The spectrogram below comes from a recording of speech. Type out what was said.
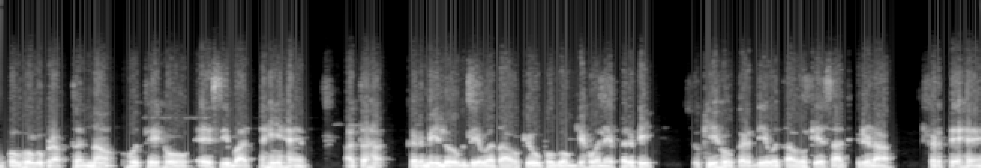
उपभोग प्राप्त न होते हो, ऐसी बात नहीं है। अतः कर्मी लोग देवताओं के उपभोग्य होने पर भी सुखी होकर देवताओं के साथ क्रीड़ा करते हैं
